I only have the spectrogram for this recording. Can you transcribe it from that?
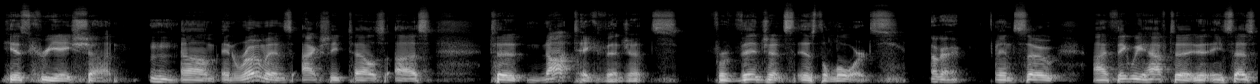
his creation Mhm. um, and romans actually tells us to not take vengeance for vengeance is the lord's Okay. and so I think we have to, he says,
